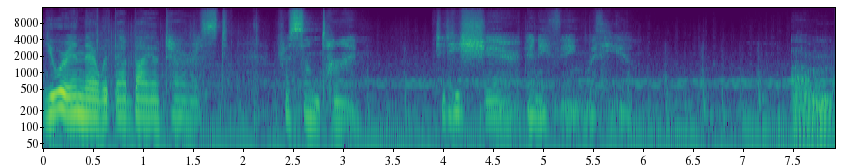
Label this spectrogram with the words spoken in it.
You were in there with that bioterrorist for some time. Did he share anything with you? Um,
